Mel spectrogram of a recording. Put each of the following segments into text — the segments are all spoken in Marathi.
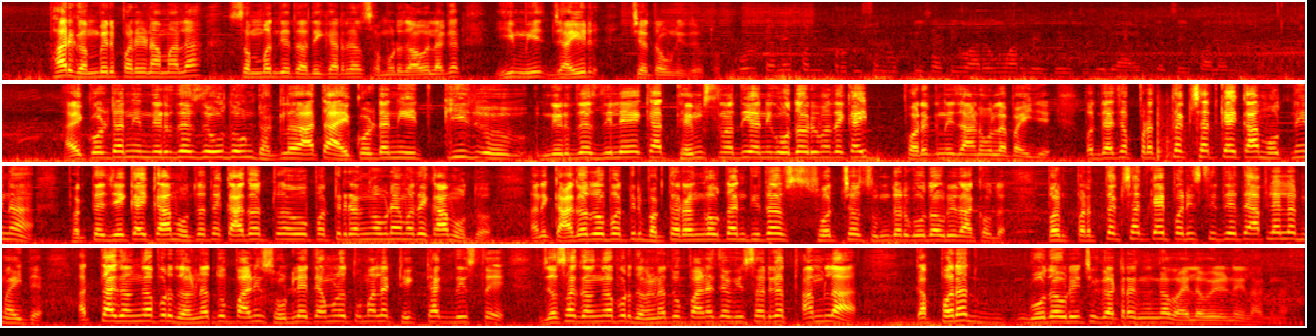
फार गंभीर परिणामाला संबंधित अधिकाऱ्याला समोर जावं लागेल. ही मी जाहीर चेतवणी देतो कोर्टाने पण प्रदूषण मुक्तीसाठी वारंवार निर्देश दिलेले आहेत त्याचंही पालन होतं. हायकोर्टाने निर्देश देऊ देऊन ठकलं आता हायकोर्टाने इतकी निर्देश दिले का थेम्स नदी आणि गोदावरीमध्ये काही फरक नाही जाणवला पाहिजे. पण त्याच्या प्रत्यक्षात काही काम होत नाही ना. फक्त जे काही काम होतं ते कागदपत्री रंगवण्यामध्ये काम होतं. आणि कागदोपत्री फक्त रंगवताना आणि तिथं स्वच्छ सुंदर गोदावरी दाखवतं. पण प्रत्यक्षात काय परिस्थिती आहे ते आपल्यालाच माहिती आहे. आत्ता गंगापूर धरणातून पाणी सोडले त्यामुळे तुम्हाला ठीकठाक दिसते जसं गंगापूर धरणातून पाण्याचा विसर्ग थांबला का परत गोदावरीची गटरगंगा व्हायला वेळ नाही लागणार.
